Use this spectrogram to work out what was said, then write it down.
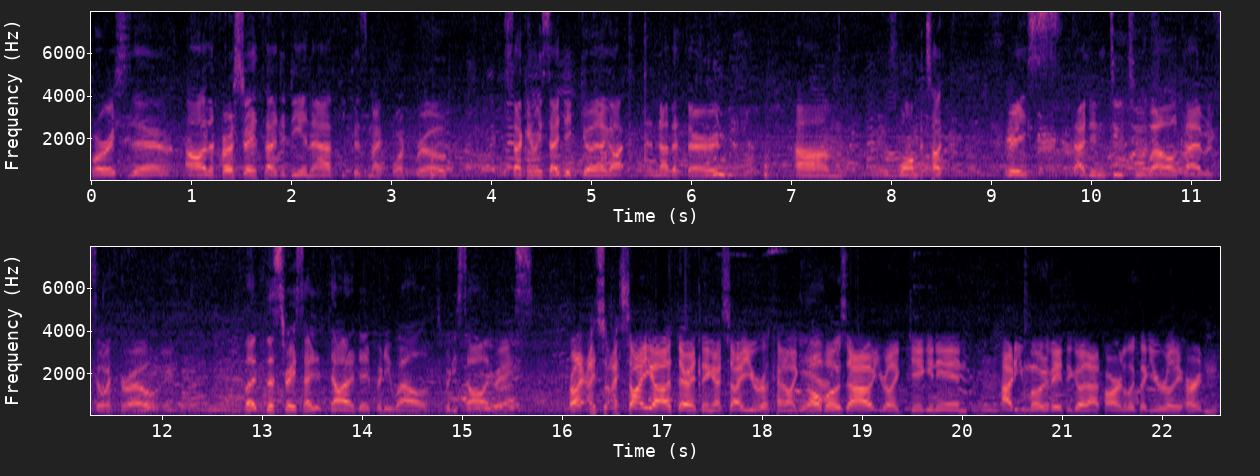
Four races in. Uh, the first race I did DNF because my fork broke. Second race I did good. I got another third. Um, Wompatuck race. I didn't do too well because I had a sore throat. But this race I thought I did pretty well. It's a pretty solid race. Right, I saw, I saw you out there. I think I saw you were kind of like Yeah. elbows out. You were like digging in. Mhm. How do you motivate to go that hard? It looked like you were really hurting.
